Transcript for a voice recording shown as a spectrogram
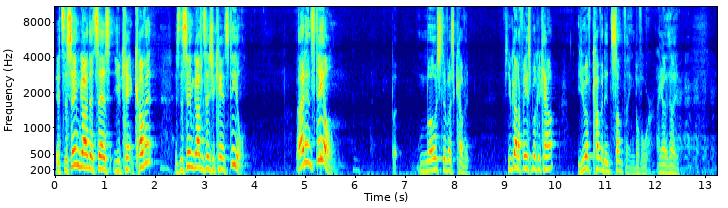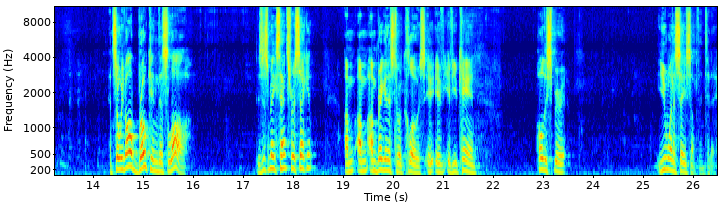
It's the same God that says you can't covet. It's the same God that says you can't steal. But I didn't steal. But most of us covet. If you got a Facebook account, you have coveted something before, I gotta tell you. And so we've all broken this law. Does this make sense for a second? I'm, I'm, I'm bringing this to a close. If, if you can, Holy Spirit, you want to say something today.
